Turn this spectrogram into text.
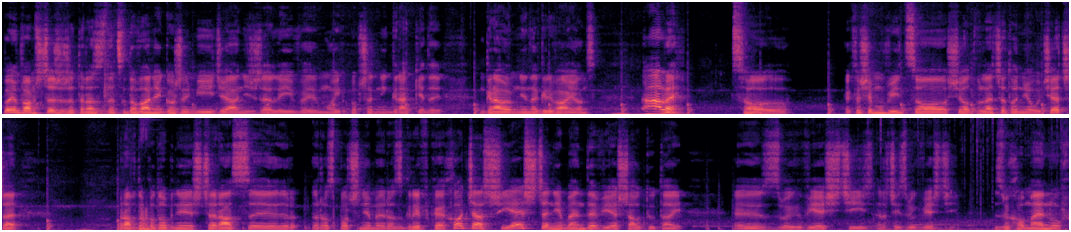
Powiem wam szczerze, że teraz zdecydowanie gorzej mi idzie aniżeli w moich poprzednich grach, kiedy grałem nie nagrywając. Ale co jak to się mówi, co się odwlecze, to nie uciecze. Prawdopodobnie jeszcze raz y, rozpoczniemy rozgrywkę, chociaż jeszcze nie będę wieszał tutaj y, złych wieści, raczej złych wieści, złych omenów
